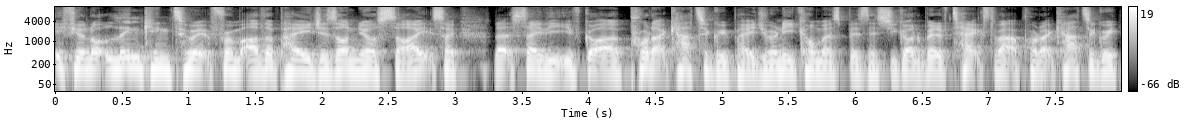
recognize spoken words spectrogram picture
if you're not linking to it from other pages on your site. So let's say that you've got a product category page or an e-commerce business, you've got a bit of text about a product category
